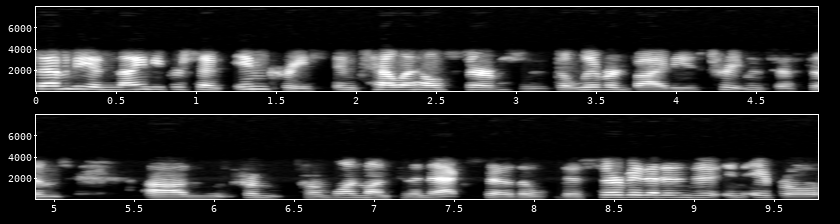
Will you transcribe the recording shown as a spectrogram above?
70 and 90 percent increase in telehealth services delivered by these treatment systems um, from from one month to the next. So the the survey that ended in April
